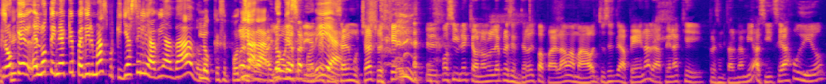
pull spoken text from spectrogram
creo que- que, él, él no tenía que pedir más porque ya se le había dado. Lo que se podía Bueno, dar. lo que a se podía. del muchacho. Es que es posible que a uno no le presenten al papá de la mamá, entonces le da pena, le da pena que presentarme a mí, así sea judío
